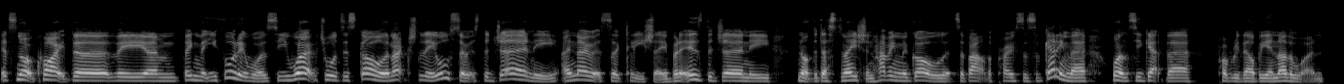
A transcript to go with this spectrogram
it's not quite the the um, thing that you thought it was. So you work towards this goal and actually also it's the journey. I know it's a cliche but it is the journey not the destination. Having the goal it's about the process of getting there. Once you get there probably there'll be another one.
